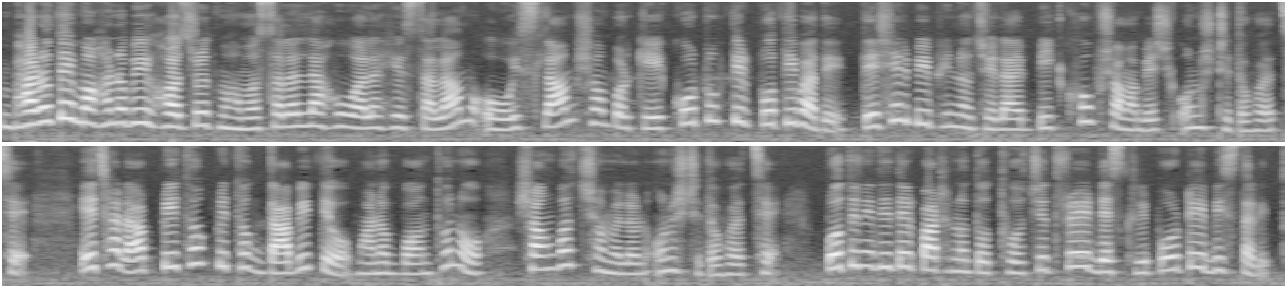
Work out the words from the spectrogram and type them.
ভারতে মহানবী হজরত মোহাম্মদ সাল্লাহু আলহিসাল্লাম ও ইসলাম সম্পর্কে কটূক্তির প্রতিবাদে দেশের বিভিন্ন জেলায় বিক্ষোভ সমাবেশ অনুষ্ঠিত হয়েছে। এছাড়া পৃথক পৃথক দাবিতেও মানববন্ধন ও সংবাদ সম্মেলন অনুষ্ঠিত হয়েছে। প্রতিনিধিদের পাঠানো তথ্য তথ্যচিত্রে ডেস্ক রিপোর্টে বিস্তারিত।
